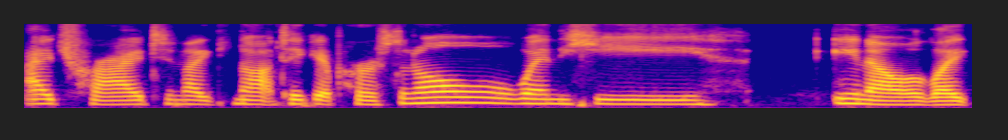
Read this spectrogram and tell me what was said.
i try to like not take it personal when he you know like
